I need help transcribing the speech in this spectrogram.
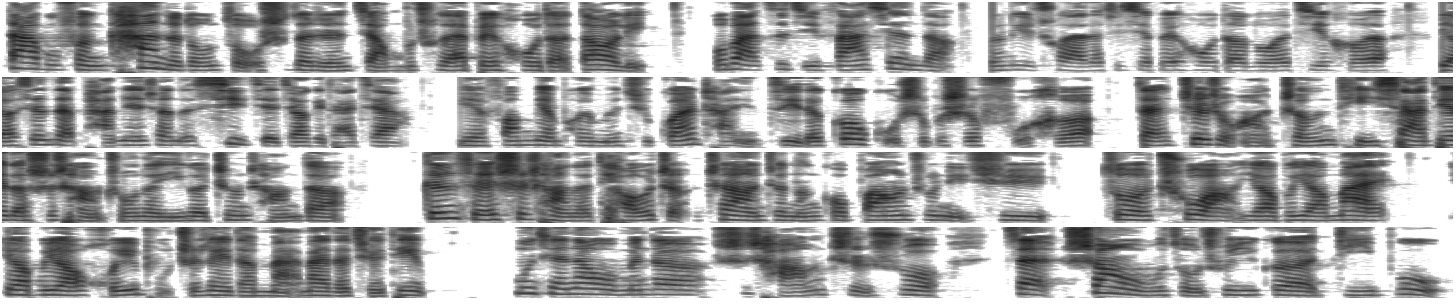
大部分看得懂走势的人讲不出来背后的道理。我把自己发现的、整理出来的这些背后的逻辑和表现在盘面上的细节教给大家。也方便朋友们去观察你自己的个股是不是符合在这种啊整体下跌的市场中的一个正常的跟随市场的调整，这样就能够帮助你去做出啊要不要卖、要不要回补之类的买卖的决定。目前呢，我们的市场指数在上午走出一个底部。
